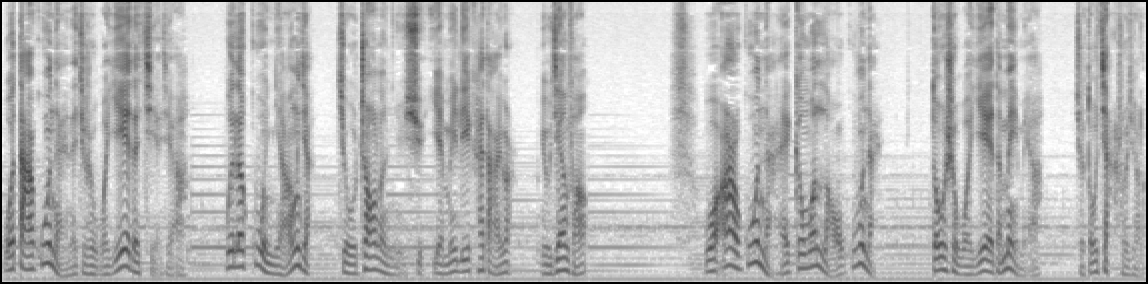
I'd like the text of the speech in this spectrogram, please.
我大姑奶奶就是我爷爷的姐姐啊，为了顾娘家，就招了女婿，也没离开大院，有间房。我二姑奶跟我老姑奶，都是我爷爷的妹妹啊，就都嫁出去了。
